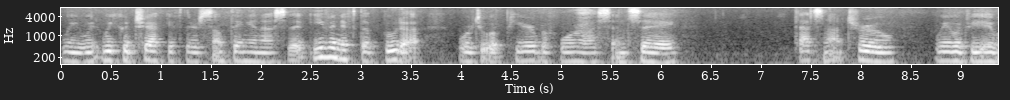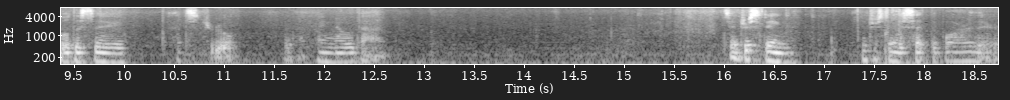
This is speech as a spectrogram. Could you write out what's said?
we, we could check if there's something in us that even if the Buddha were to appear before us and say, that's not true, we would be able to say, that's true. I know that. It's interesting. Interesting to set the bar there.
